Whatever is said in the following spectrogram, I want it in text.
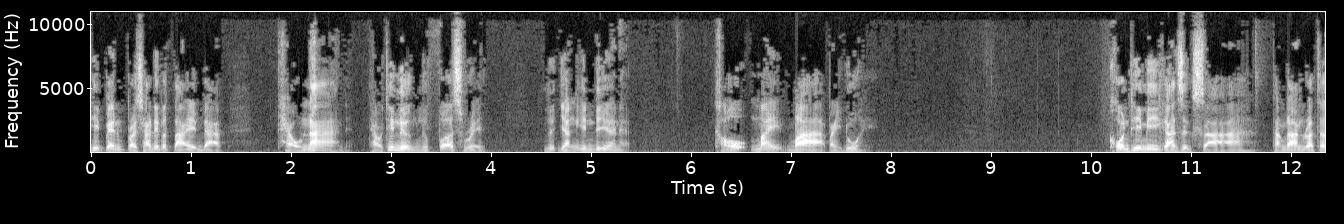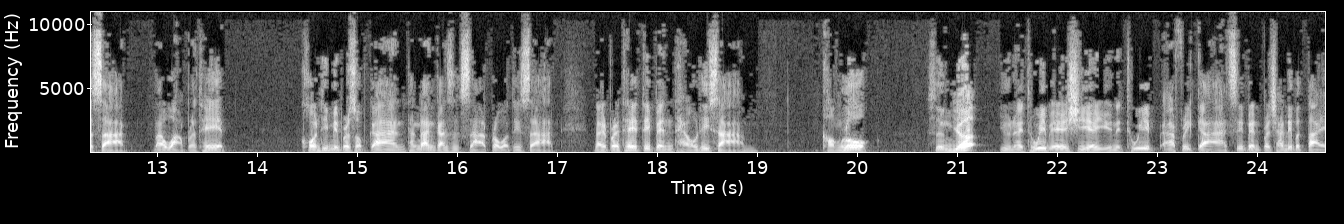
ที่เป็นประชาธิปไตยแบบแถวหน้าเนี่ยแถวที่หนึ่งหรือ first rate หรืออย่างอินเดียเนี่ยเขาไม่บ้าไปด้วย คนที่มีการศึกษาทางด้านรัฐศาสตร์ระหว่างประเทศ คนที่มีประสบการณ์ทางด้านการศึกษาประวัติศาสตร์ ในประเทศที่เป็นแถวที่สามของโลก ซึ่งเยอะอยู่ในทวีปเอเชีย อยู่ในทวีปแอฟริกาซึ่งเป็นประชาธิปไตย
